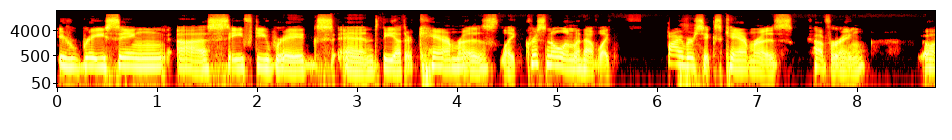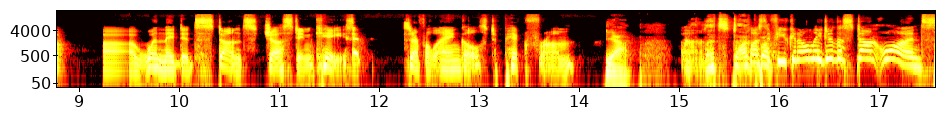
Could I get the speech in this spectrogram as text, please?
erasing uh, safety rigs and the other cameras. Like Chris Nolan would have like five or six cameras covering uh, when they did stunts, just in case. Several angles to pick from. Yeah. Uh, Let's talk Plus, about if you can only do the stunt once,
